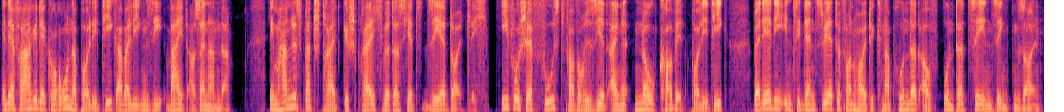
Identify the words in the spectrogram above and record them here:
In der Frage der Corona-Politik aber liegen sie weit auseinander. Im Handelsblatt Streitgespräch wird das jetzt sehr deutlich. IFO-Chef Fußt favorisiert eine No-Covid-Politik, bei der die Inzidenzwerte von heute knapp 100 auf unter 10 sinken sollen.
